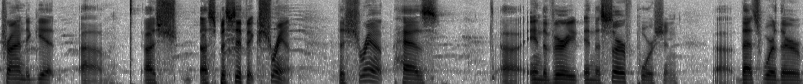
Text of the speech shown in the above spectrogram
trying to get uh, a, sh- a specific shrimp. The shrimp has uh, in the very in the surf portion, uh, that's where their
